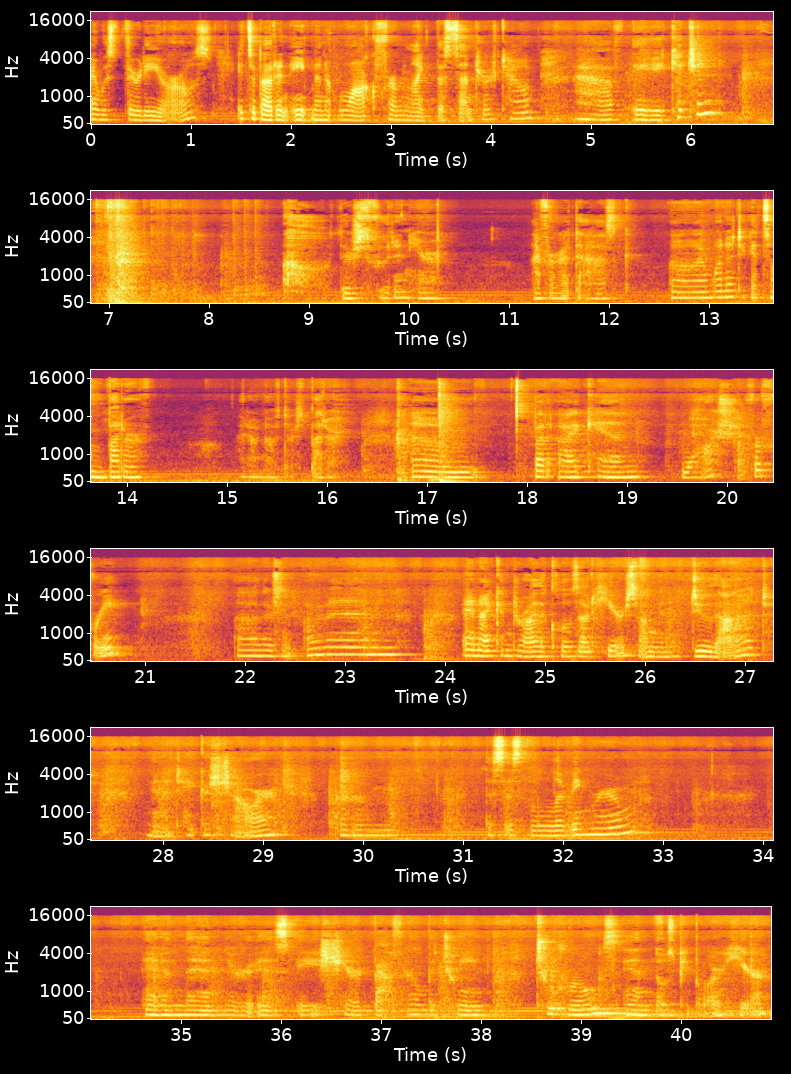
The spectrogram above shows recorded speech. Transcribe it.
it was 30 euros. It's about an eight minute walk from like the center of town. I have a kitchen. Oh, there's food in here. I forgot to ask. Uh, I wanted to get some butter. I don't know if there's butter. Um, but I can wash for free. Uh, there's an oven and I can dry the clothes out here. So I'm gonna do that. I'm gonna take a shower. Um, this is the living room. And then there is a shared bathroom between two rooms and those people are here.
